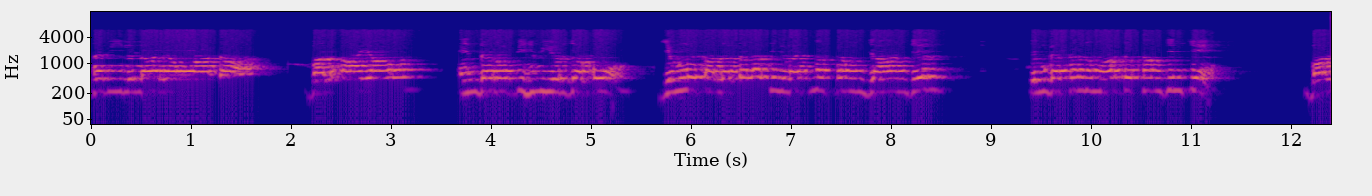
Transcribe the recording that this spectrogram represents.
سبيل الله امواتا بل آياون عند ربهم يرزقون. یم لوگ اللہ تعالیٰ سن وتہ مز پن جان دن تم گھن مرد سمجھن کی بل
